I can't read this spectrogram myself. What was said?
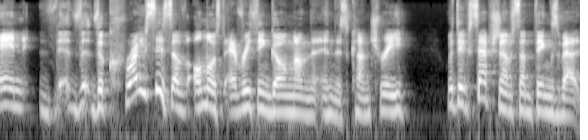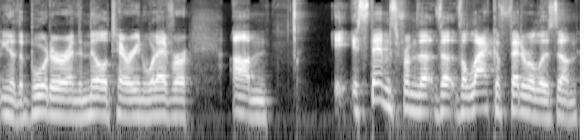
And the, the, crisis of almost everything going on in this country, with the exception of some things about you know the border and the military and whatever, um, it, it stems from the, the the lack of federalism,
